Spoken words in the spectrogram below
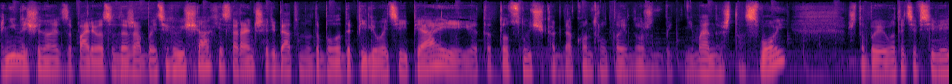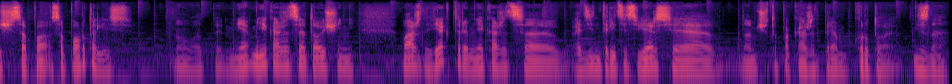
Они начинают запариваться даже об этих вещах. Если раньше ребятам надо было допиливать API, и это тот случай, когда control plane должен быть не managed, а свой, чтобы вот эти все вещи саппортались. Ну вот, мне, мне кажется, это очень важный вектор, и мне кажется, 1.30 версия нам что-то покажет прям крутое. Не знаю.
